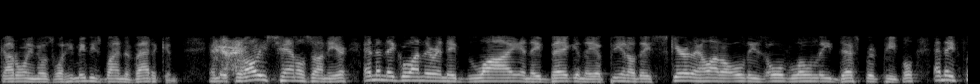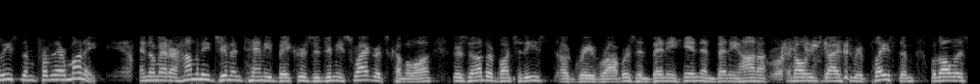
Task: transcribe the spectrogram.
God only knows what he. Maybe he's buying the Vatican. And they put all these channels on the air, and then they go on there and they lie and they beg and they, you know, they scare the hell out of all these old, lonely, desperate people, and they fleece them from their money. Yeah. And no matter how many Jim and Tammy Bakers or Jimmy Swaggarts come along, there's another bunch of these uh, grave robbers and Benny Hinn and Benny Hanna Right. and all these guys to replace them with all this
